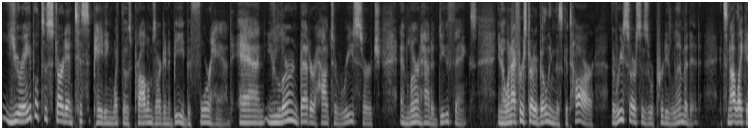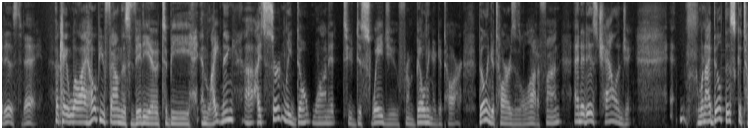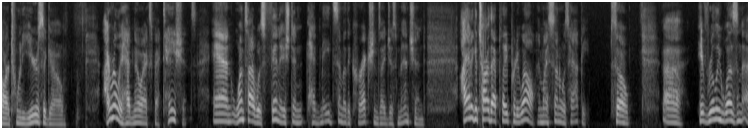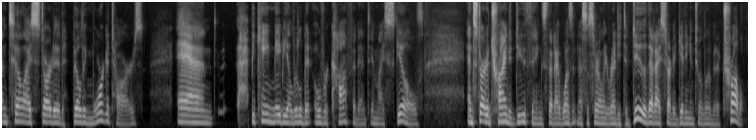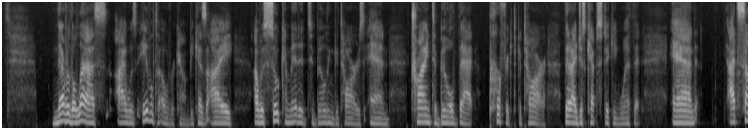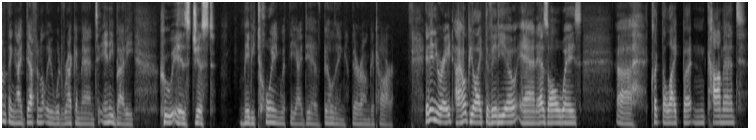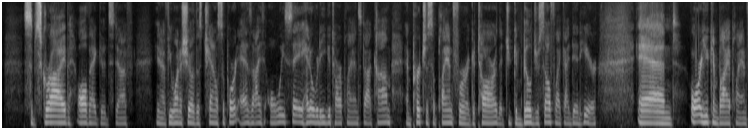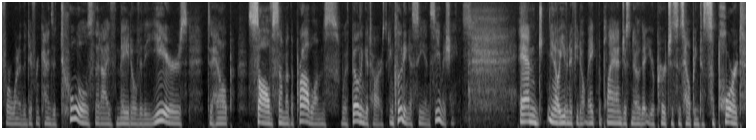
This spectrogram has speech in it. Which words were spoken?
you're able to start anticipating what those problems are going to be beforehand. And you learn better how to research and learn how to do things. You know, when I first started building this guitar, the resources were pretty limited. It's not like it is today. Okay, well, I hope you found this video to be enlightening. Uh, I certainly don't want it to dissuade you from building a guitar. Building guitars is a lot of fun, and it is challenging. When I built this guitar 20 years ago, I really had no expectations. And once I was finished and had made some of the corrections I just mentioned, I had a guitar that played pretty well, and my son was happy. So uh, it really wasn't until I started building more guitars and became maybe a little bit overconfident in my skills and started trying to do things that I wasn't necessarily ready to do that I started getting into a little bit of trouble. Nevertheless, I was able to overcome because I I was so committed to building guitars and trying to build that perfect guitar that I just kept sticking with it. And that's something I definitely would recommend to anybody who is just maybe toying with the idea of building their own guitar. At any rate, I hope you liked the video, and as always, uh, click the like button, comment, subscribe, all that good stuff. You know, if you want to show this channel support, as I always say, head over to eguitarplans.com and purchase a plan for a guitar that you can build yourself like I did here. And or you can buy a plan for one of the different kinds of tools that I've made over the years to help solve some of the problems with building guitars, including a CNC machine. And, you know, even if you don't make the plan, just know that your purchase is helping to support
